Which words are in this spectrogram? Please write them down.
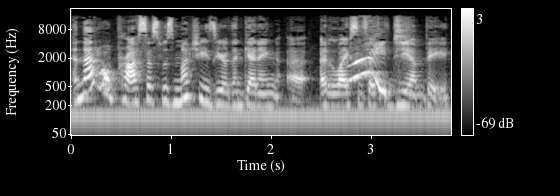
and that whole process was much easier than getting a, a license Right. at the DMV.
